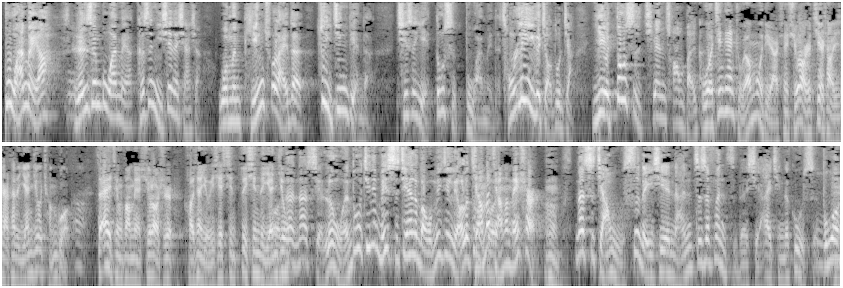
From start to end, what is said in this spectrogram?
不完美啊，人生不完美啊。可是你现在想想，我们评出来的最经典的。其实也都是不完美的。从另一个角度讲，也都是千疮百孔。我今天主要目的啊，向徐老师介绍一下他的研究成果。嗯，在爱情方面，徐老师好像有一些新最新的研究。那那写论文，不过今天没时间了吧？我们已经聊了这么多。讲吧讲吧，没事儿。嗯，那是讲五四的一些男知识分子的写爱情的故事。不过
